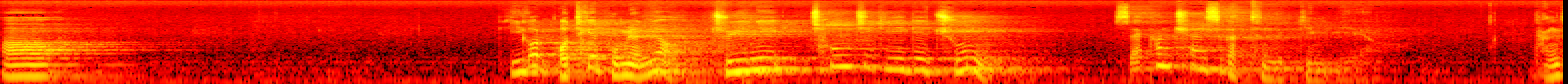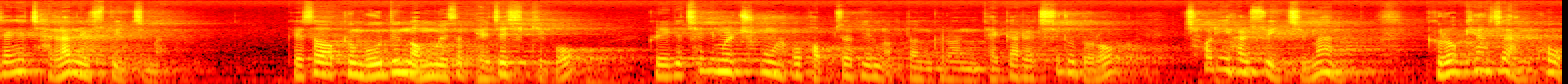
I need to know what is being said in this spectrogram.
어, 이걸 어떻게 보면요. 주인이 청지기에게 준 second chance 같은 느낌이에요. 당장에 잘라낼 수도 있지만. 그래서 그 모든 업무에서 배제시키고 그에게 책임을 추궁하고 법적인 어떤 그런 대가를 치르도록 처리할 수 있지만 그렇게 하지 않고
